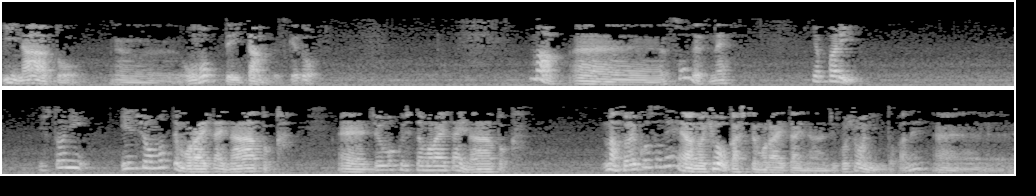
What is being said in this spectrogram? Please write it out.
いいなぁと、思っていたんですけど、まあ、えーそうですね。やっぱり、人に印象を持ってもらいたいなとか、えー注目してもらいたいなとか、まあ、それこそね、あの評価してもらいたいな、自己承認とかね、えー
